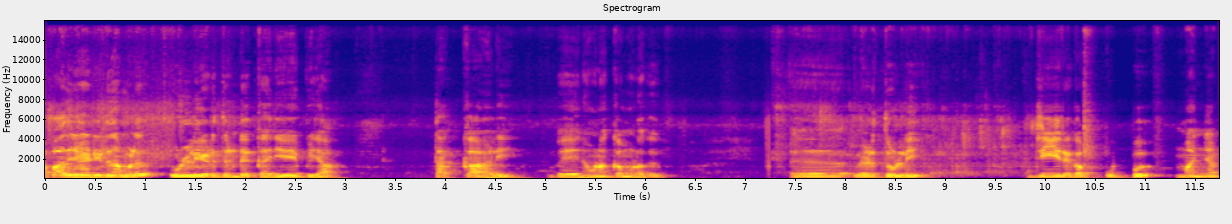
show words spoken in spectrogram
അപ്പോൾ അതിന് വേണ്ടിയിട്ട് നമ്മൾ ഉള്ളി എടുത്തിട്ടുണ്ട്. കരിവേപ്പില തക്കാളി പിന്നെ ഉണക്കമുളക് വെളുത്തുള്ളി ജീരകം ഉപ്പ് മഞ്ഞൾ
